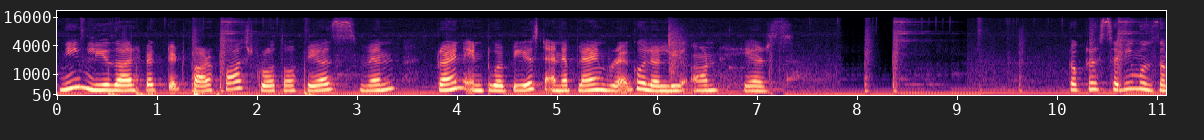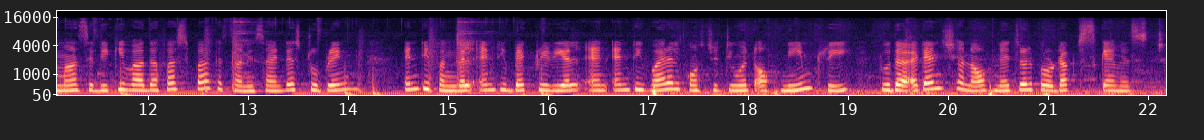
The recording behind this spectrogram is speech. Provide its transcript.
Neem leaves are effective for fast growth of hairs when grind into a paste and applying regularly on hairs. Dr. Salimuzzaman Siddiqui was the first Pakistani scientist to bring antifungal, antibacterial and antiviral constituent of neem tree to the attention of natural products chemists.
